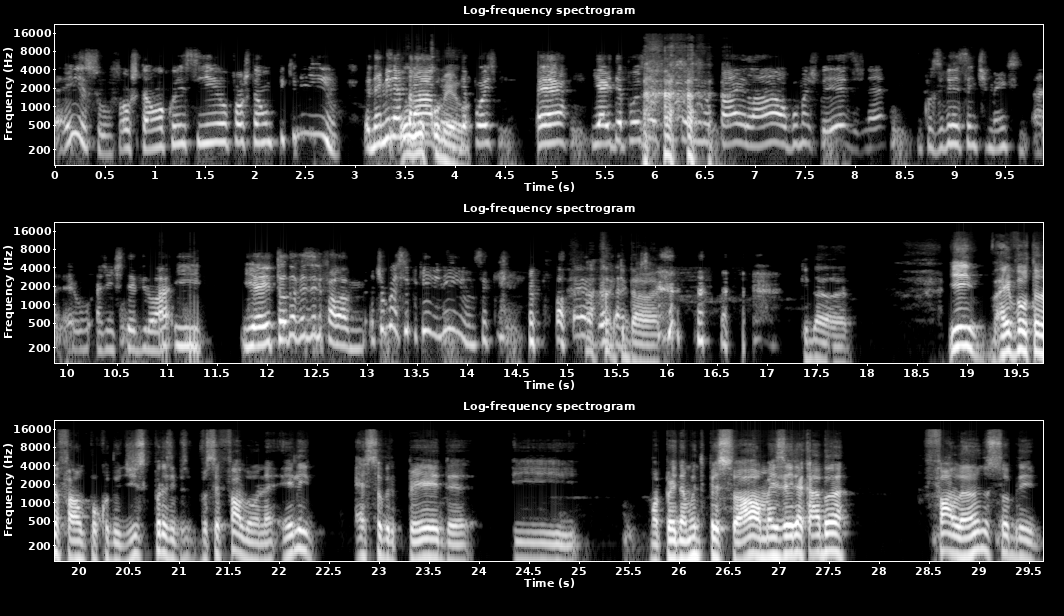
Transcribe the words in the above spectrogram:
é isso. O Faustão, eu conheci o Faustão pequenininho. Eu nem me lembrava. Ô, depois, é, e aí depois eu acompanhei meu pai lá algumas vezes, né? Inclusive, recentemente, eu, a gente esteve lá e. E aí toda vez ele fala, eu te conheci pequenininho, não sei o que. é, que da hora. Que da hora. E aí, voltando a falar um pouco do disco, por exemplo, você falou, né? Ele é sobre perda e uma perda muito pessoal, mas ele acaba falando sobre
